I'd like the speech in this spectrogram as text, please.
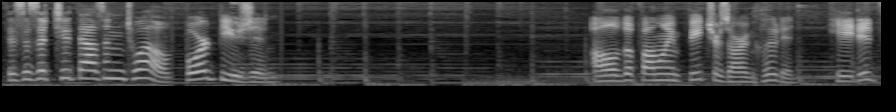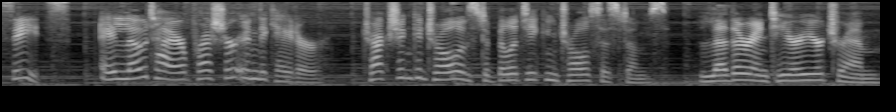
This is a 2012 Ford Fusion. All of the following features are included. Heated seats, a low tire pressure indicator, traction control and stability control systems, leather interior trim,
